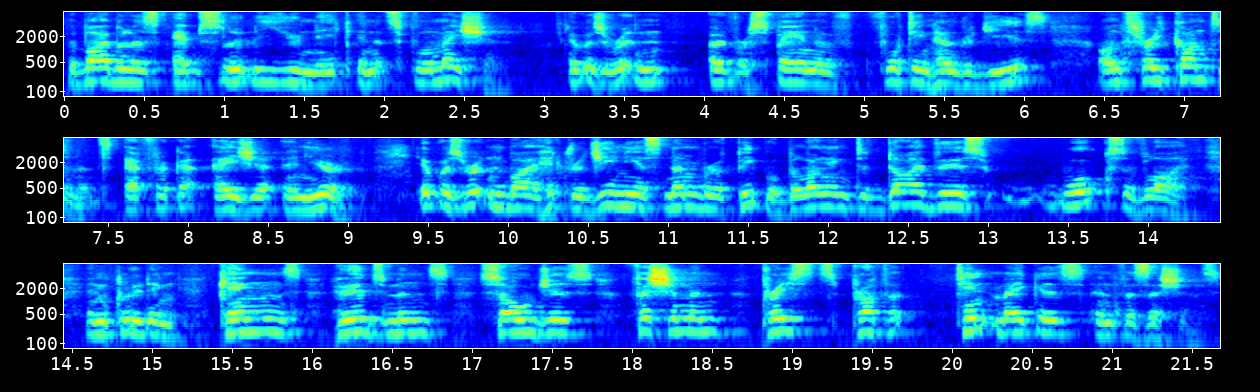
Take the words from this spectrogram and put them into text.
The Bible is absolutely unique in its formation. It was written over a span of 1400 years on three continents Africa, Asia, and Europe. It was written by a heterogeneous number of people belonging to diverse walks of life, including kings, herdsmen, soldiers, fishermen, priests, prophets, tent makers, and physicians.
